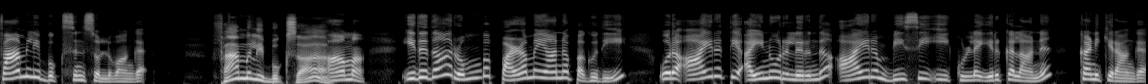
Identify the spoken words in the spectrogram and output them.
ஃபேமிலி புக்ஸ்ன்னு சொல்லுவாங்க. ஃபேமிலி புக்ஸா ஆமா. இதுதான் ரொம்ப பழமையான பகுதி. ஒரு ஆயிரத்தி ஐநூறிலிருந்து ஆயிரம் பிசிஇக்குள்ள இருக்கலான்னு கணிக்கிறாங்க.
